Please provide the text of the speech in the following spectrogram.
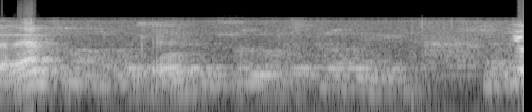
Salem? Okay.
